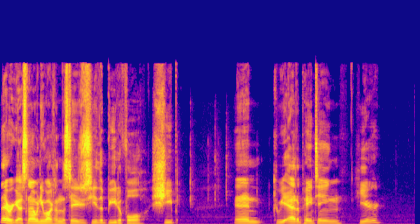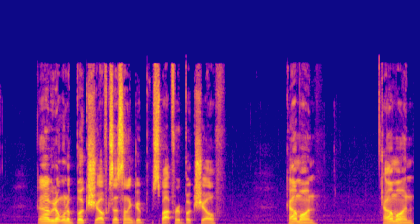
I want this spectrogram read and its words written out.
There we go so now when you walk on the stage you see the beautiful sheep and can we add a painting here no we don't want a bookshelf because that's not a good spot for a bookshelf come on come on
